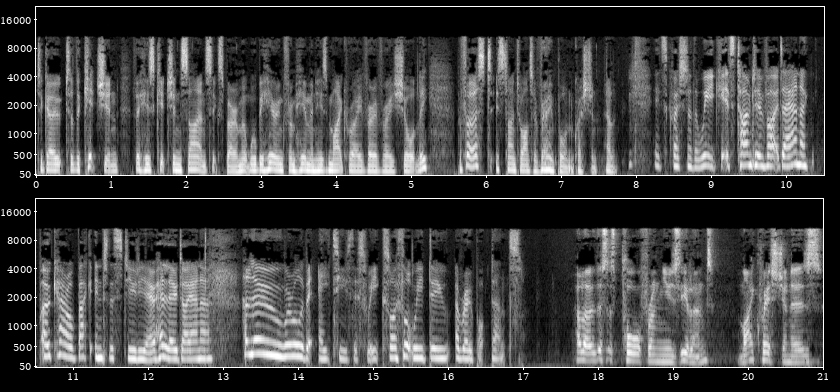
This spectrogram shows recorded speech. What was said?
to go to the kitchen for his kitchen science experiment. We'll be hearing from him and his microwave very, very shortly. But first, it's time to answer a very important question. Helen. It's question of the week. It's time to invite Diana O'Carroll back into the studio. Hello, Diana. Hello. We're all a bit 80s this week, so I thought we'd do a robot dance. Hello, this is Paul from New Zealand. My question is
